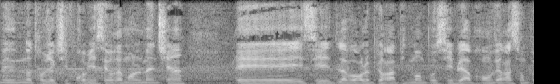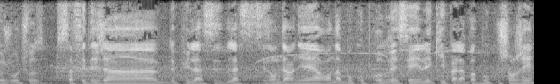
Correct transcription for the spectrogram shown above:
mais notre objectif premier c'est vraiment le maintien et essayer de l'avoir le plus rapidement possible. Et après on verra si on peut jouer autre chose. Ça fait déjà depuis la, saison dernière, on a beaucoup progressé, l'équipe elle a pas beaucoup changé.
